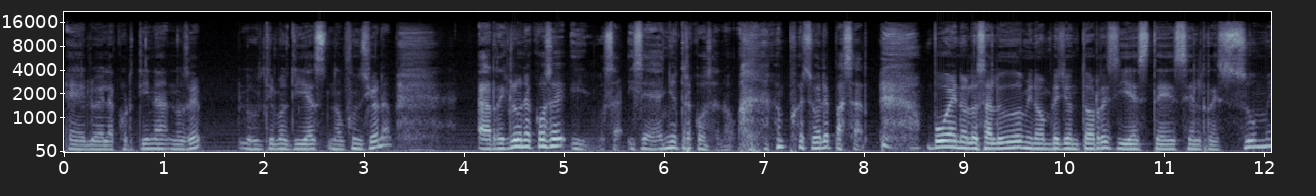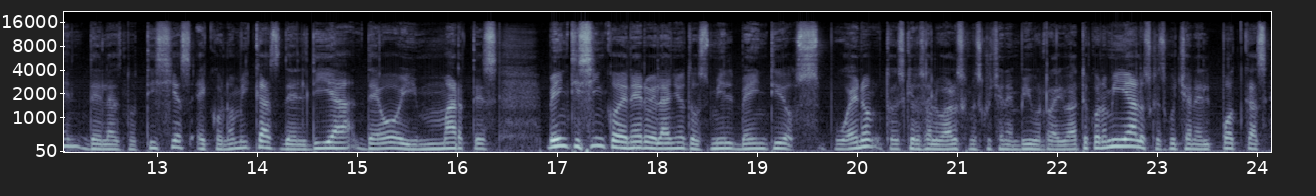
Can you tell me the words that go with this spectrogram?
Eh, lo de la cortina, no sé, los últimos días no funciona. Arreglo una cosa y, o sea, y se daña otra cosa, ¿no? pues suele pasar. Bueno, los saludo, mi nombre es John Torres y este es el resumen de las noticias económicas del día de hoy, martes 25 de enero del año 2022. Bueno, entonces quiero saludar a los que me escuchan en vivo en Radio Dato Economía, los que escuchan el podcast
